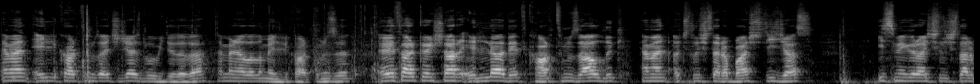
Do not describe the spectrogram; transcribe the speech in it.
Hemen 50 kartımızı açacağız bu videoda da. Hemen alalım 50 kartımızı. Evet arkadaşlar 50 adet kartımızı aldık. Hemen açılışlara başlayacağız. İsme göre açılışlar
